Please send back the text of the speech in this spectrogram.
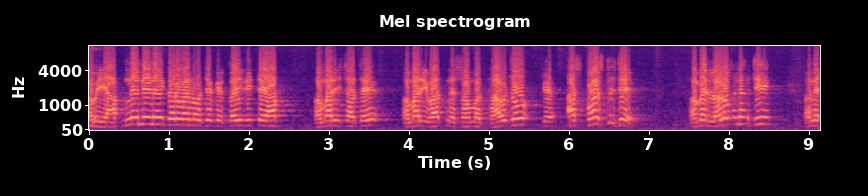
હવે આપને નિર્ણય કરવાનો છે કે કઈ રીતે આપ અમારી સાથે અમારી વાતને સહમત થાવ છો કે આ સ્પષ્ટ છે. અમે લડવાના છીએ અને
